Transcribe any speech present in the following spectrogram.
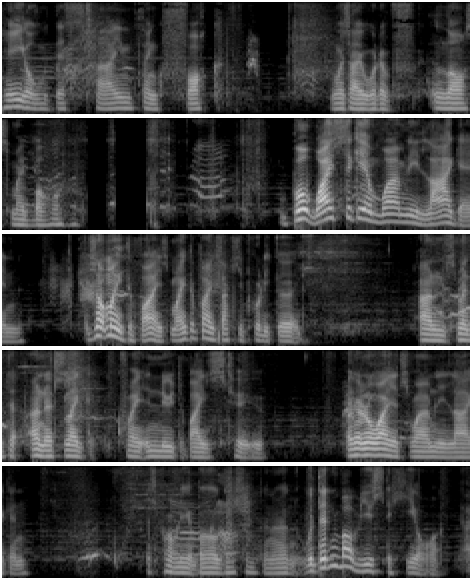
healed this time, thank fuck. Was I would have lost my ball. But why is the game randomly lagging? It's not my device. My device is actually pretty good. And it's meant to, and it's like quite a new device too. I don't know why it's randomly lagging. It's probably a bug or something. Well, didn't Bob used to heal? I,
